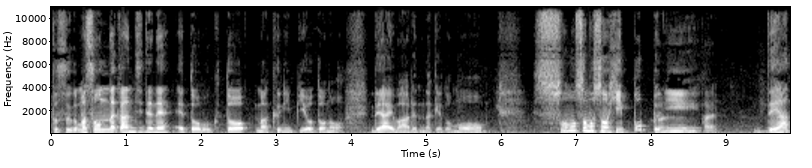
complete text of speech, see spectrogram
当すごい。まあそんな感じでねえっと僕と、まあ、クニピオとの出会いはあるんだけどもそもそもそのヒップホップにはい。出会っ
